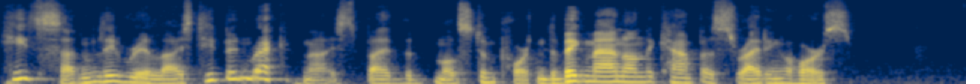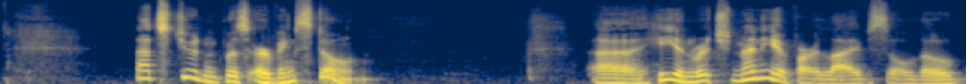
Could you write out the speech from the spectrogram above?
He suddenly realized he'd been recognized by the most important, the big man on the campus riding a horse. That student was Irving Stone. Uh, he enriched many of our lives, although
